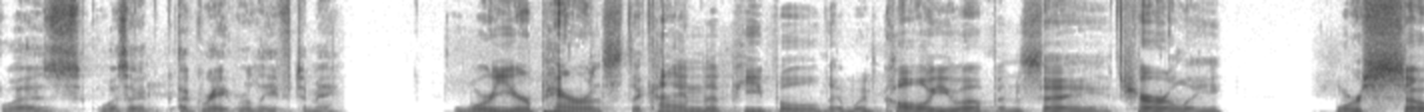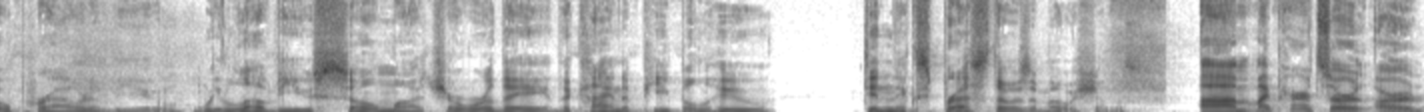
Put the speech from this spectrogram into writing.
was was a, a great relief to me. Were your parents the kind of people that would call you up and say, Charlie, we're so proud of you. We love you so much. Or were they the kind of people who didn't express those emotions? Um, my parents are are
